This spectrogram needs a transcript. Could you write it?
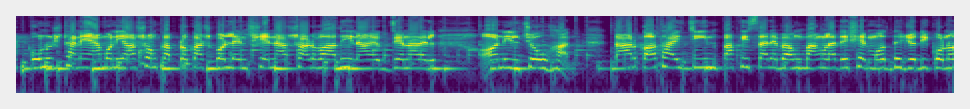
এক অনুষ্ঠানে এমনই আশঙ্কা প্রকাশ করলেন সেনা সর্বাধিনায়ক জেনারেল অনিল চৌহান। তার কথায় চীন, পাকিস্তান এবং বাংলাদেশের মধ্যে যদি কোনো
